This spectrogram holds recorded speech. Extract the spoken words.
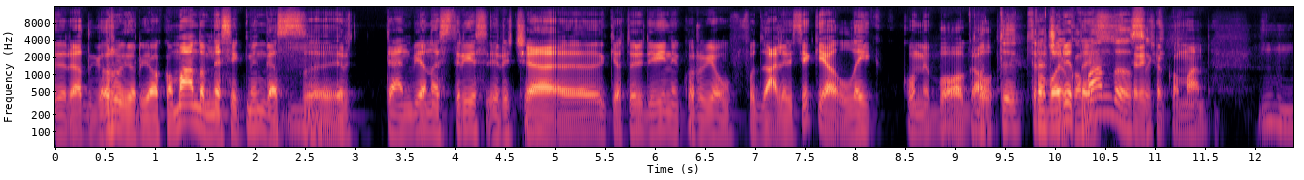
ir Edgarų, ir jo komandom nesėkmingas. Mhm. Ir ten vienas trys, ir čia 4-9, kur jau futsalė vis tiek jie laikomi buvo, gal Nu, trečia komanda, Trečia komanda. Mhm.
